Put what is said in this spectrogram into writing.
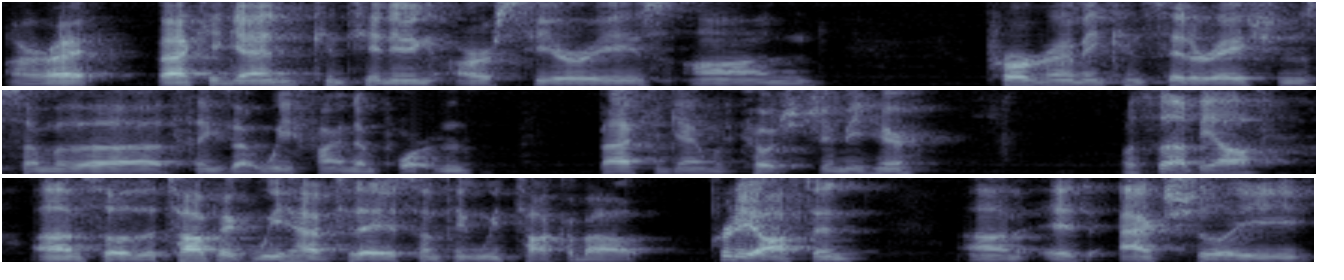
All right, back again, continuing our series on programming considerations, some of the things that we find important. Back again with Coach Jimmy here. What's up, y'all? Um, so the topic we have today is something we talk about pretty often. Um, is actually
